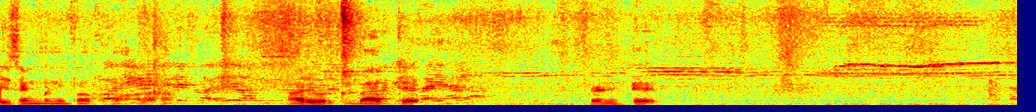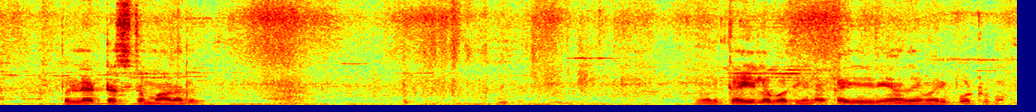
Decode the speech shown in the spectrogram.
டிசைன் பண்ணி பார்த்துருக்கோம் அழகாக ஆரி ஒர்க் பேக்கு ஃப்ரண்ட்டு இப்போ லேட்டஸ்ட்டு மாடல் இது மாதிரி கையில் பார்த்தீங்கன்னா கையிலையும் அதே மாதிரி போட்டிருக்கோம்.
